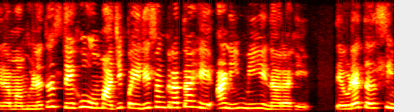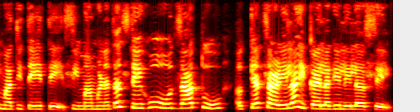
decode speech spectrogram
रमा म्हणत असते हो माझी पहिली संक्रांत आहे आणि मी येणार आहे. तेवढ्यातच सीमा तिथे येते. सीमा म्हणत असते हो जा तू. अख्ख्या चाळीला ऐकायला गेलेलं असेल.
